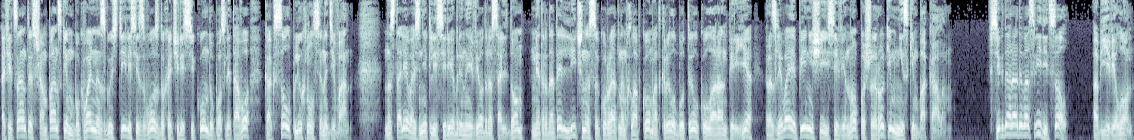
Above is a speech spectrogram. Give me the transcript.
Официанты с шампанским буквально сгустились из воздуха через секунду после того, как Сол плюхнулся на диван. На столе возникли серебряные ведра со льдом, метрдотель лично с аккуратным хлопком открыл бутылку Лоран Перье, разливая пенящееся вино по широким низким бокалам. «Всегда рады вас видеть, Сол», — объявил он.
